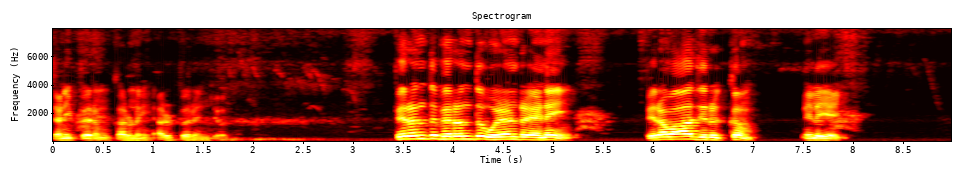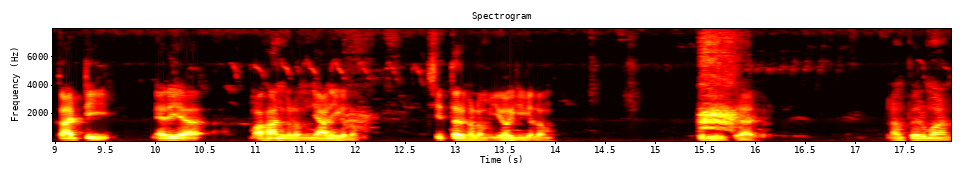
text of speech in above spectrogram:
தனிப்பெரும் கருணை அருட்பெருஞ்சோதி. பிறந்து பிறந்து உழன்றேனை பிறவாதிருக்கம் நிலையை காட்டி நிறைய மகான்களும் ஞானிகளும் சித்தர்களும் யோகிகளும் கூறியிருக்கிறார்கள். நம் பெருமான்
